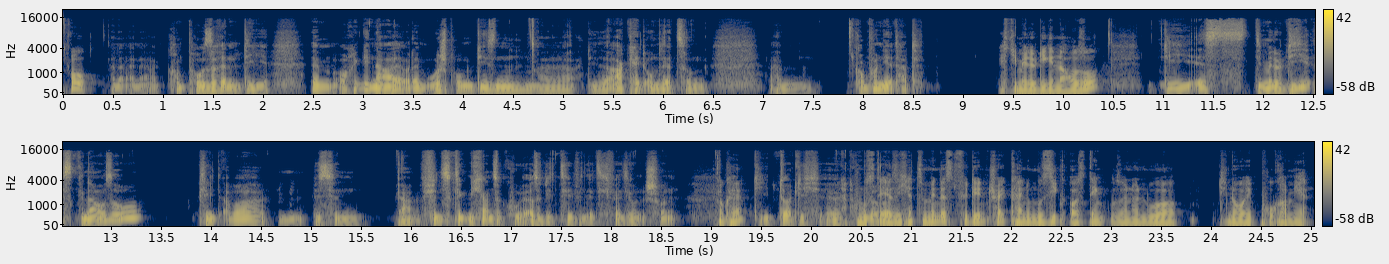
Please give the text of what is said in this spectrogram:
Oh, einer, einer Komposerin, die im Original oder im Ursprung diesen äh, diese Arcade-Umsetzung ähm, komponiert hat. ist die Melodie genauso? Die ist, die Melodie ist genauso, klingt aber ein bisschen, ja, ich finde es klingt nicht ganz so cool. Also die C64-Version ist schon Okay. die deutlich äh, Da musste er sich ja zumindest für den Track keine Musik ausdenken, sondern nur die neue programmieren.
